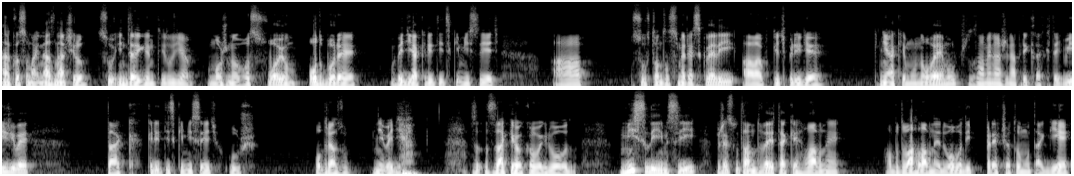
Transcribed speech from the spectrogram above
A ako som aj naznačil, sú inteligentní ľudia, možno vo svojom odbore vedia kriticky myslieť a sú v tomto smere skvelí, ale keď príde k nejakému novému, čo znamená, že napríklad k tej výžive, tak kriticky myslieť už odrazu nevedia. Z, z akéhokoľvek dôvodu. Myslím si, že sú tam dve také hlavné, alebo dva hlavné dôvody, prečo tomu tak je.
